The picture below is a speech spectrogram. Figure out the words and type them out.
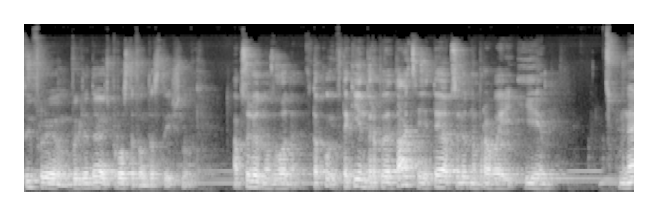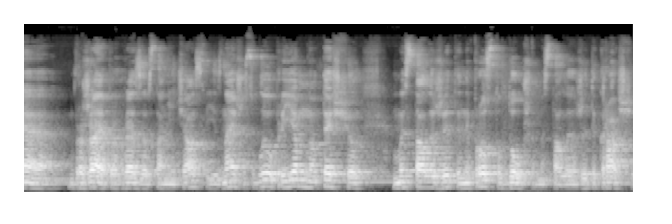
цифри виглядають просто фантастично. Абсолютно згоден. В таку, в такій інтерпретації ти абсолютно правий. І мене вражає прогрес за останній час. І знаєш, особливо приємно те, що ми стали жити не просто довше, ми стали жити краще.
